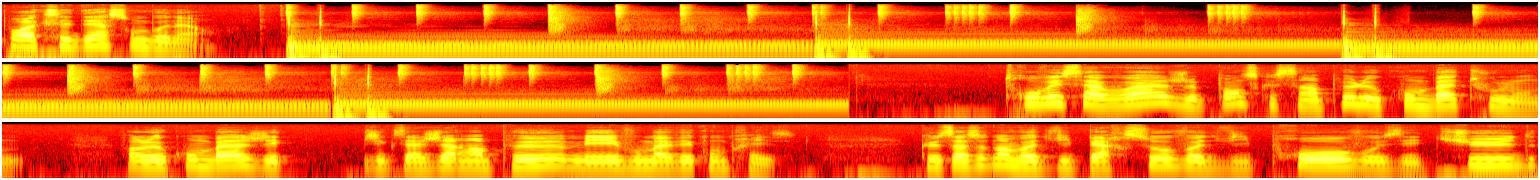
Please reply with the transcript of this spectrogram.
pour accéder à son bonheur. Trouver sa voie, je pense que c'est un peu le combat tout le monde. Enfin, le combat, j'exagère un peu, mais vous m'avez comprise. Que ça soit dans votre vie perso, votre vie pro, vos études,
